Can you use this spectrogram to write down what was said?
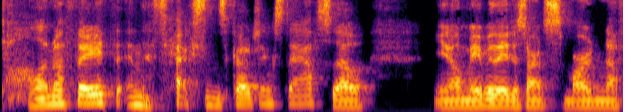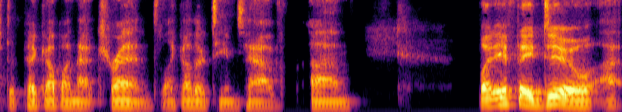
ton of faith in the Texans coaching staff, so you know maybe they just aren't smart enough to pick up on that trend like other teams have. Um, but if they do, I,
